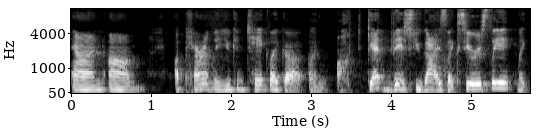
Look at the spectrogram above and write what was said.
and, um, apparently you can take like a, a oh, get this, you guys, like seriously, like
